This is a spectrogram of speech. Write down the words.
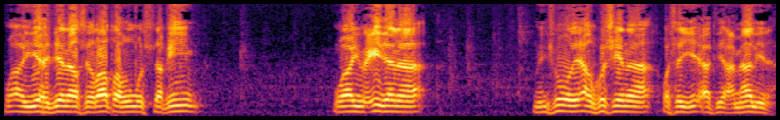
وأن يهدنا صراطه المستقيم وأن يعيدنا من شرور أنفسنا وسيئات أعمالنا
